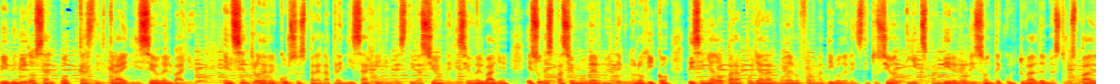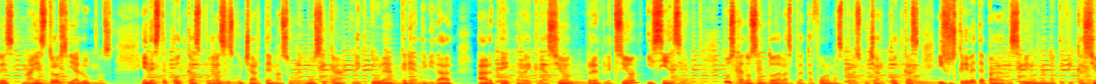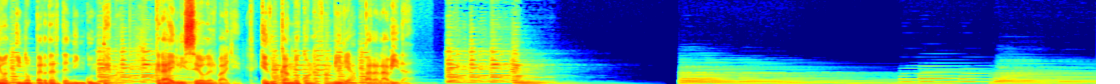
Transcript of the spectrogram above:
Bienvenidos al podcast del CRAI Liceo del Valle. El Centro de Recursos para el Aprendizaje y la Investigación del Liceo del Valle es un espacio moderno y tecnológico diseñado para apoyar al modelo formativo de la institución y expandir el horizonte cultural de nuestros padres, maestros y alumnos. En este podcast podrás escuchar temas sobre música, lectura, creatividad, arte, recreación, reflexión y ciencia. Búscanos en todas las plataformas para escuchar podcasts y suscríbete para recibir una notificación y no perderte ningún tema. CRAE Liceo del Valle, educando con la familia para la vida.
